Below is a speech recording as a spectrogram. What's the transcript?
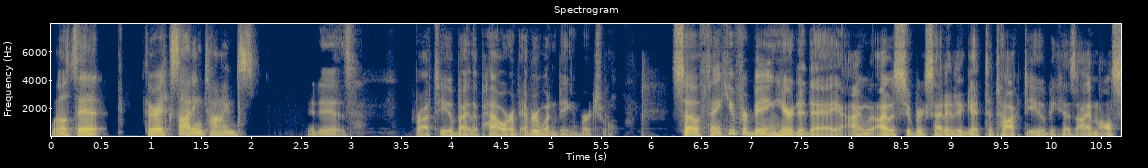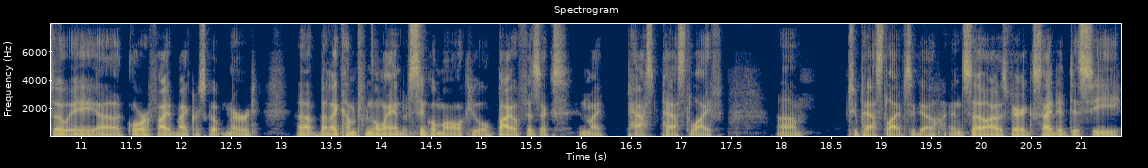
Well, it's a very exciting times. It is brought to you by the power of everyone being virtual. So, thank you for being here today. I, I was super excited to get to talk to you because I'm also a uh, glorified microscope nerd, uh, but I come from the land of single molecule biophysics in my past past life, um, two past lives ago, and so I was very excited to see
